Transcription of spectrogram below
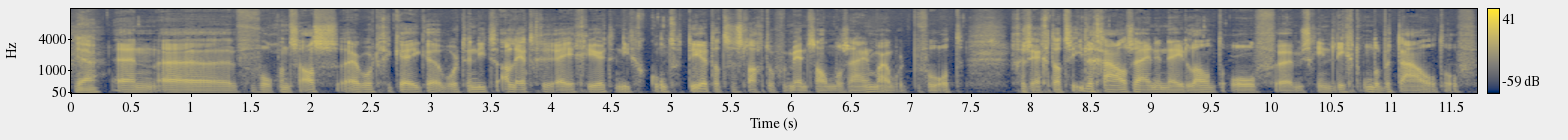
Ja. En uh, vervolgens, als er wordt gekeken, wordt er niet alert gereageerd... en niet geconstateerd dat ze slachtoffer mensenhandel zijn... maar wordt bijvoorbeeld gezegd dat ze illegaal zijn in Nederland... of misschien licht onderbetaald. Of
